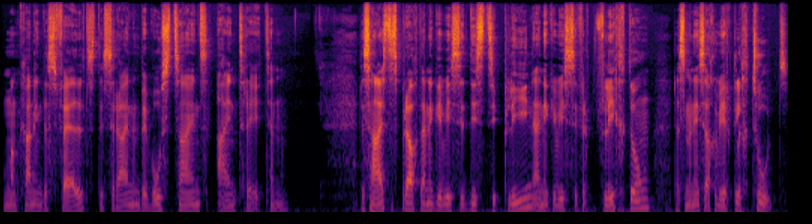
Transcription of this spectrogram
und man kann in das Feld des reinen Bewusstseins eintreten. Das heißt, es braucht eine gewisse Disziplin, eine gewisse Verpflichtung, dass man es auch wirklich tut.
